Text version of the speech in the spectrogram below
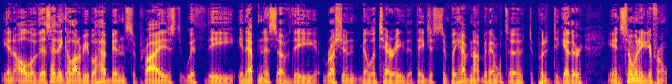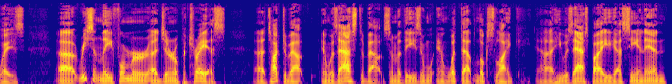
in all of this. I think a lot of people have been surprised with the ineptness of the Russian military that they just simply have not been able to to put it together in so many different ways. Uh, recently, former uh, General Petraeus uh, talked about and was asked about some of these and, and what that looks like. Uh, he was asked by uh, CNN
